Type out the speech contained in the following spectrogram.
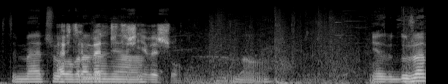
W tym meczu Ale w tym meczu coś nie wyszło. No. Niezbyt duże.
